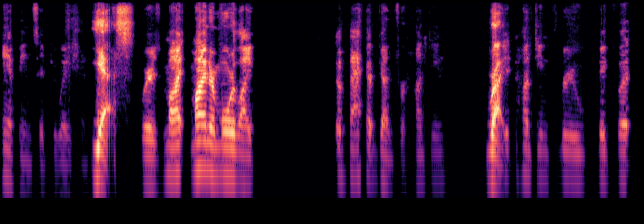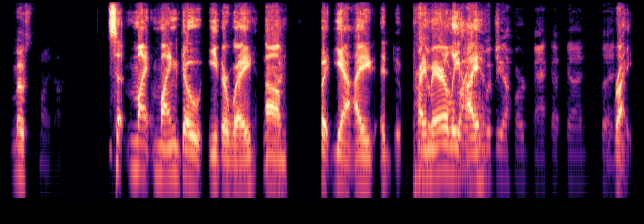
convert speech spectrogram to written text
camping situation, Yes, whereas my mine are more like a backup gun for hunting, right. it- hunting through Bigfoot. Most of mine are. So my mine go either way. Um, but yeah, I it, primarily So I have would be a hard backup gun, but right.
